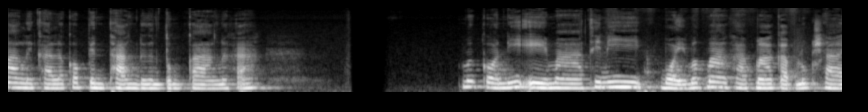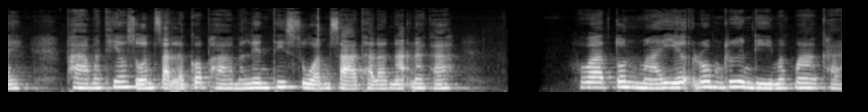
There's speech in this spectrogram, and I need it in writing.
มากๆเลยค่ะ แล้วก็เป็นทางเดินตรงกลางนะคะเมื่อก่อนนี้เอมาที่นี่บ่อยมากๆค่ะ มากับลูกชาย พามาเที่ยวสวนสัตว์แล้วก็พามาเล่นที่สวนสาธารณะนะคะ เพราะว่าต้นไม้เยอะร่มรื่นดีมากๆค่ะ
